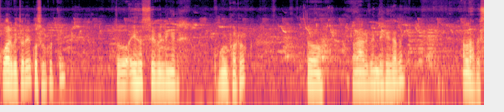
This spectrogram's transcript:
কুয়ার ভিতরে গোসল করতেন। তো এই হচ্ছে বিল্ডিংয়ের মূল ফটক। তো আপনারা আসবেন, দেখে যাবেন। আল্লাহ হাফেজ।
